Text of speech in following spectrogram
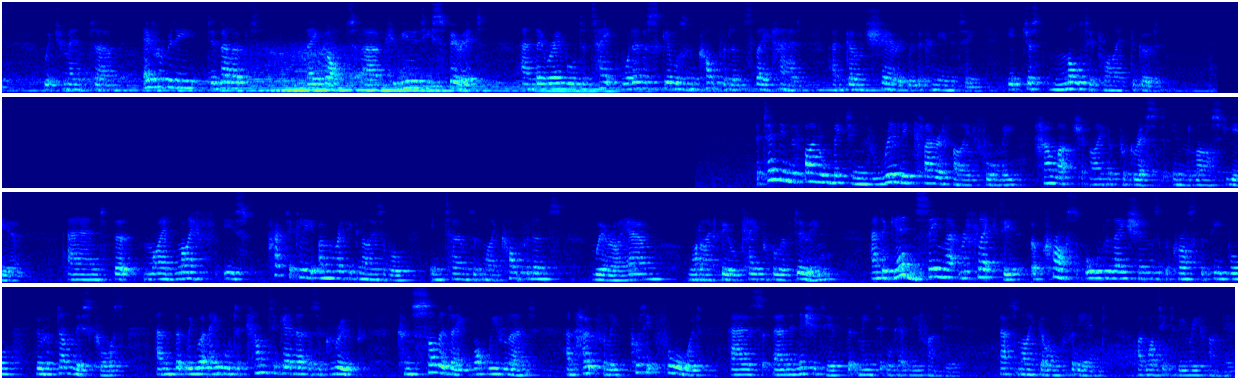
which meant um, everybody developed, they got uh, community spirit and they were able to take whatever skills and confidence they had and go and share it with the community. It just multiplied the good. Attending the final meetings really clarified for me how much I have progressed in the last year and that my life is practically unrecognisable in terms of my confidence, where I am, what I feel capable of doing, and again seeing that reflected across all the nations, across the people who have done this course, and that we were able to come together as a group consolidate what we've learnt and hopefully put it forward as an initiative that means it will get refunded. That's my goal for the end. I want it to be refunded.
